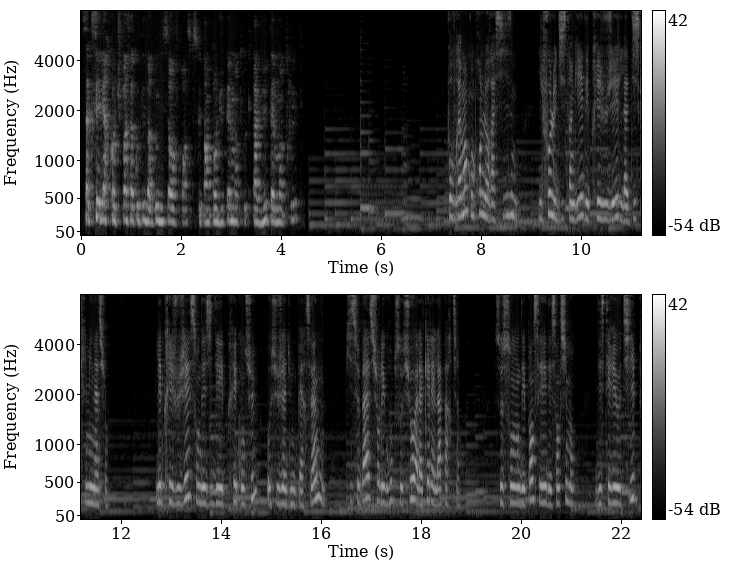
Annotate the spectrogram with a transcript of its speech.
s'accélère quand tu passes à côté d'un policier en France? Parce que t'as entendu tellement de trucs, t'as vu tellement de trucs. Pour vraiment comprendre le racisme, il faut le distinguer des préjugés, la discrimination. Les préjugés sont des idées préconçues au sujet d'une personne qui se basent sur les groupes sociaux à laquelle elle appartient. Ce sont des pensées, des sentiments, des stéréotypes,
